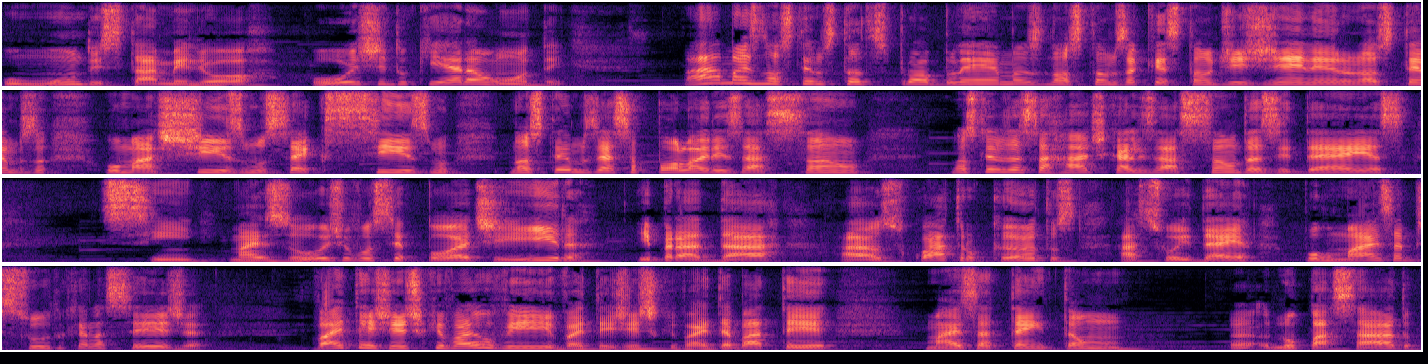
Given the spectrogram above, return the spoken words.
o mundo está melhor hoje do que era ontem. Ah, mas nós temos tantos problemas, nós temos a questão de gênero, nós temos o machismo, o sexismo, nós temos essa polarização, nós temos essa radicalização das ideias. Sim, mas hoje você pode ir e bradar aos quatro cantos a sua ideia, por mais absurdo que ela seja. Vai ter gente que vai ouvir, vai ter gente que vai debater, mas até então, eh, no passado,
